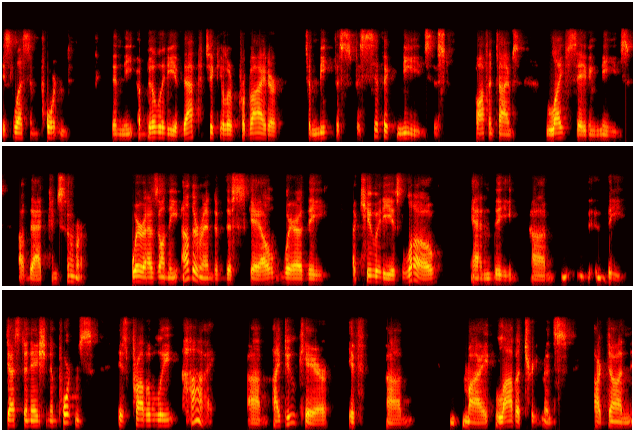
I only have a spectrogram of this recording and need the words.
is less important than the ability of that particular provider to meet the specific needs, this oftentimes life saving needs of that consumer. Whereas on the other end of this scale, where the acuity is low and the um, the destination importance is probably high. Um, I do care if um, my lava treatments are done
